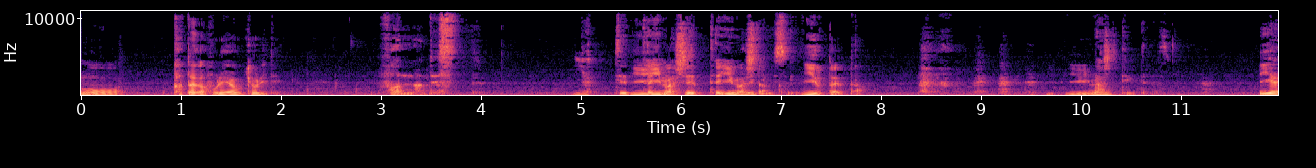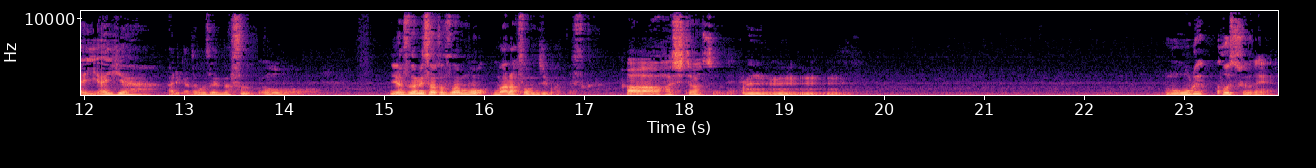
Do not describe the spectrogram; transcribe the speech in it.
もう、肩が触れ合う距離で、ファンなんですって。言って言いました。絶対言い言いました。言った言った。言いなんましてた。言ってた？んですかいやいやいや、ありがとうございます。おお安田美沙子さんもマラソン自慢ですかー。ああ、走ってますよね。ら。うんうんうんもう俺っ子っすよね。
